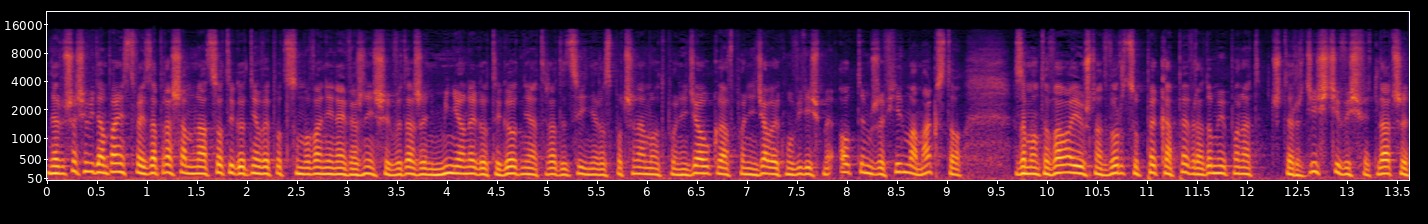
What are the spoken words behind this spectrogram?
Dariusz się witam Państwa i zapraszam na cotygodniowe podsumowanie najważniejszych wydarzeń minionego tygodnia. Tradycyjnie rozpoczynamy od poniedziałku, a w poniedziałek mówiliśmy o tym, że firma Maxto zamontowała już na dworcu PKP w Radomiu ponad 40 wyświetlaczy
